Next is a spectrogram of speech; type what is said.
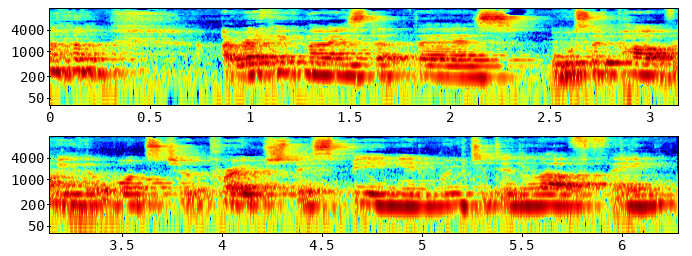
I recognise that there's also part of me that wants to approach this being in rooted in love thing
